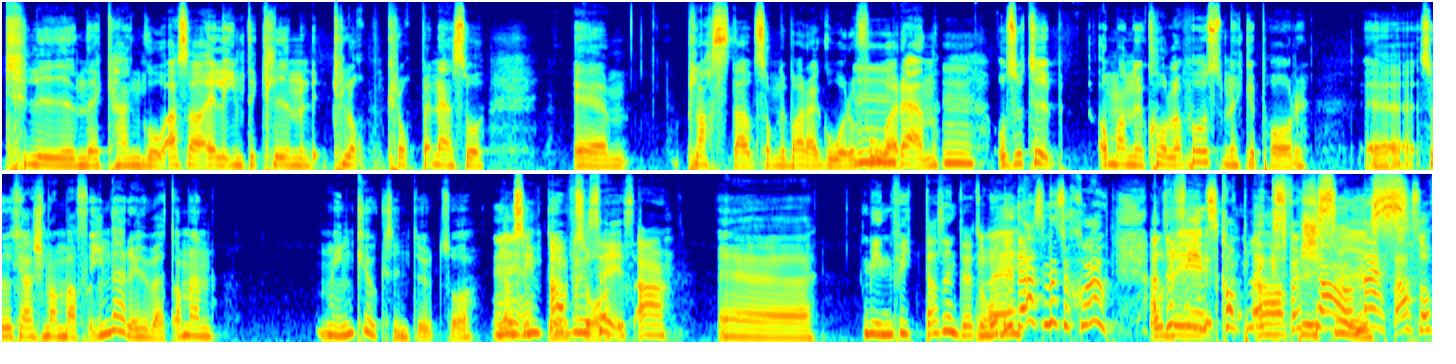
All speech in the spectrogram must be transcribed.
clean det kan gå. Alltså, eller inte clean men kropp, kroppen är så ehm, plastad som det bara går att få Mm. den. Mm. Och så typ om man nu kollar på så mycket porr eh, så kanske man bara får in det här i huvudet. Ja, men, min kuk ser inte ut så. Jag ser inte Mm. ut precis. Ja. så. Eh, Min fitta ser inte ut så. Och det är det som är så sjukt! Att det, det- finns komplex ja, för precis. könet. Alltså,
